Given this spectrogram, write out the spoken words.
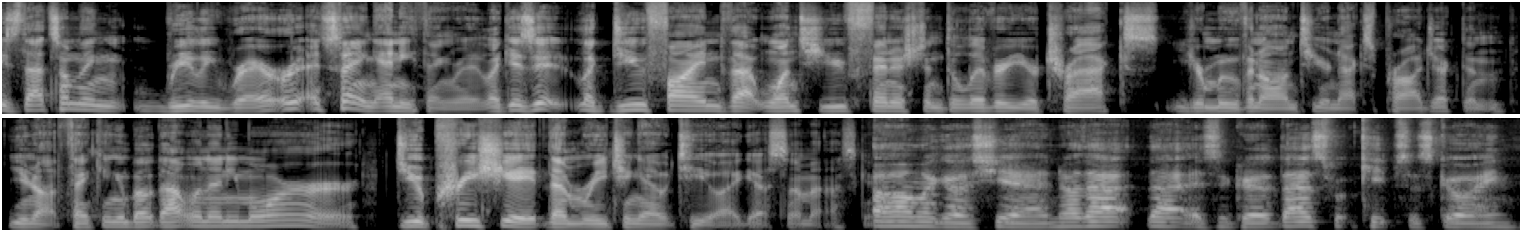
is that something really rare? Or uh, saying anything really? Like, is it like, do you find that once you finish and deliver your tracks, you're moving on to your next project and you're not thinking about that one anymore? Or do you appreciate them reaching out to you? I guess I'm asking. Oh my gosh, yeah. No, that that is a great. That's what keeps us going.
